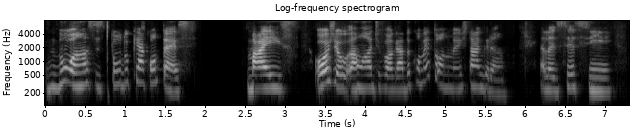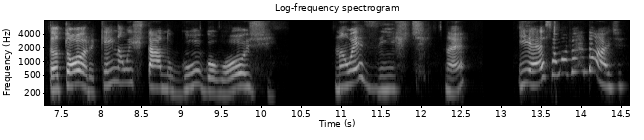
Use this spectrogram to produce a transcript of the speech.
nuances, tudo que acontece. Mas hoje uma advogada comentou no meu Instagram. Ela disse assim: doutora, quem não está no Google hoje não existe, né? E essa é uma verdade.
